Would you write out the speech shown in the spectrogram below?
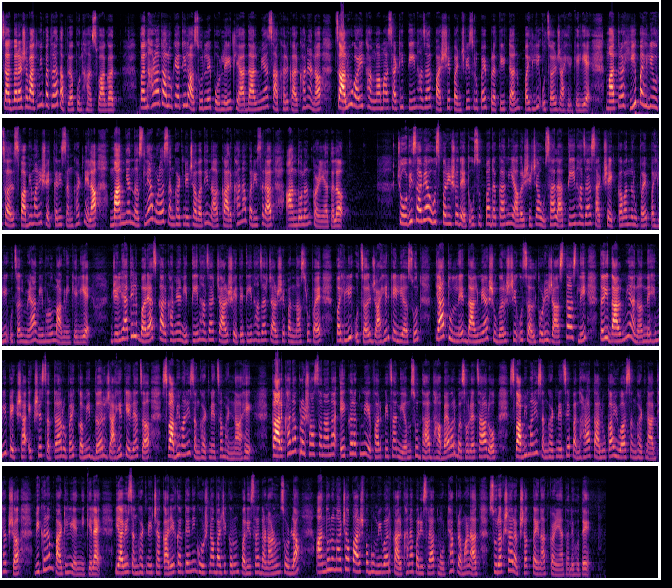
सातबाराच्या बातमीपत्रात आपलं पुन्हा स्वागत. पन्हाळा तालुक्यातील आसुर्ले पोर्ले इथल्या दालमिया साखर कारखान्यानं चालू गाळीत हंगामासाठी तीन हजार पाचशे पंचवीस रुपये प्रति टन पहिली उचल जाहीर केली आहे. मात्र ही पहिली उचल स्वाभिमानी शेतकरी संघटनेला मान्य नसल्यामुळं संघटनेच्या वतीनं कारखाना परिसरात आंदोलन करण्यात आलं. चोवीसाव्या ऊस परिषदेत ऊस उत्पादकांनी यावर्षीच्या ऊसाला तीन हजार सातशे एक्कावन्न रुपये पहिली उचल मिळावी म्हणून मागणी केली आहे. जिल्ह्यातील बऱ्याच कारखान्यांनी तीन हजार चारशे ते तीन हजार चारशे पन्नास रुपये पहिली उचल जाहीर केली असून त्या तुलनेत दालमिया शुगर्सची उचल थोडी जास्त असली तरी दालमियानं नेहमीपेक्षा एकशे सतरा रुपये कमी दर जाहीर केल्याचं स्वाभिमानी संघटनेचं म्हणणं आहे. कारखाना प्रशासनानं एकरकमी एफ आर पीचा नियम सुद्धा धाब्यावर बसवल्याचा आरोप स्वाभिमानी संघटनेचे पन्हाळा तालुका युवा संघटना अध्यक्ष विक्रम पाटील यांनी केलाय. यावेळी संघटनेच्या कार्यकर्त्यांनी घोषणाबाजी करून परिसर दणाणून सोडला. आंदोलनाच्या पार्श्वभूमीवर कारखाना परिसरात मोठ्या प्रमाणात सुरक्षा रक्षक तैनात करण्यात आले होते.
